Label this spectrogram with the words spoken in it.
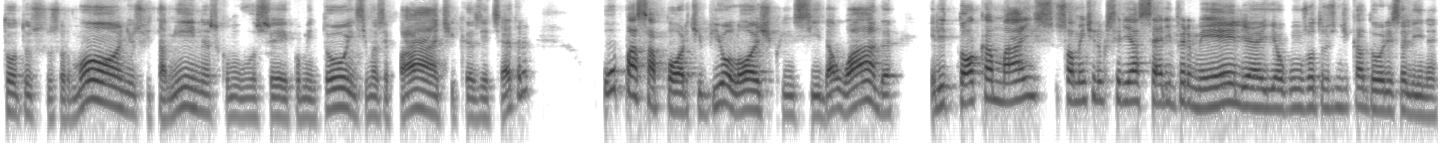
todos os hormônios, vitaminas, como você comentou, enzimas hepáticas, etc. O passaporte biológico em si da UADA, ele toca mais somente no que seria a série vermelha e alguns outros indicadores ali, né?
